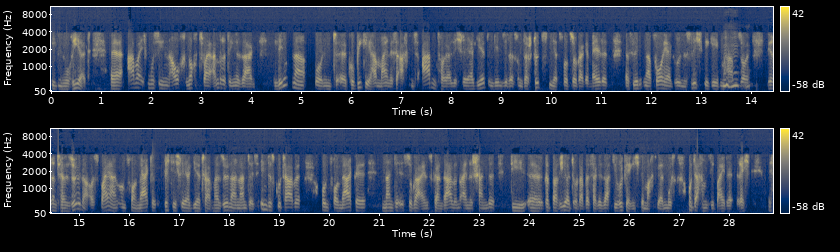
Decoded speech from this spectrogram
ignoriert. Äh, aber ich muss Ihnen auch noch zwei andere Dinge sagen. Lindner und äh, Kubicki haben meines Erachtens abenteuerlich reagiert, indem sie das unterstützten. Jetzt wird sogar gemeldet, dass Lindner vorher grünes Licht gegeben mhm. haben soll, während Herr Söhner aus Bayern und Frau Merkel richtig reagiert haben. Herr Söhner nannte es indiskutabel und Frau Merkel nannte es sogar einen Skandal und eine Schande, die äh, repariert oder besser gesagt, die rückgängig gemacht werden muss. Und da haben sie beide recht. Es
